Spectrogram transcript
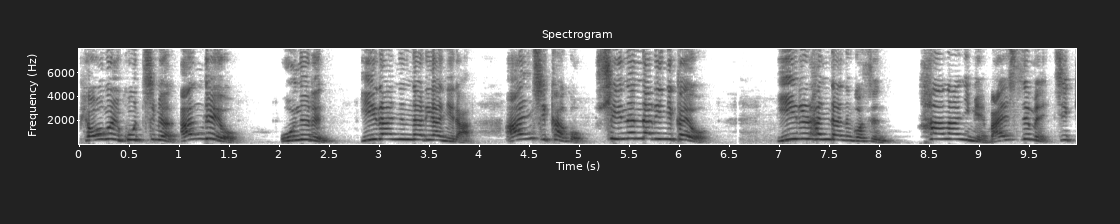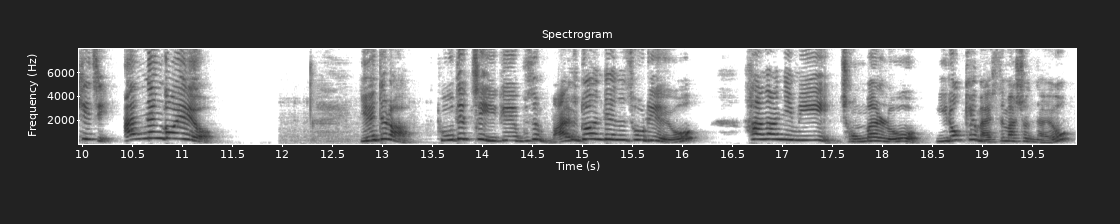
병을 고치면 안 돼요. 오늘은 일하는 날이 아니라 안식하고 쉬는 날이니까요. 일을 한다는 것은 하나님의 말씀을 지키지 않는 거예요. 얘들아, 도대체 이게 무슨 말도 안 되는 소리예요? 하나님이 정말로 이렇게 말씀하셨나요?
